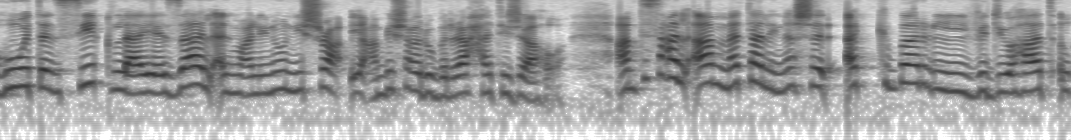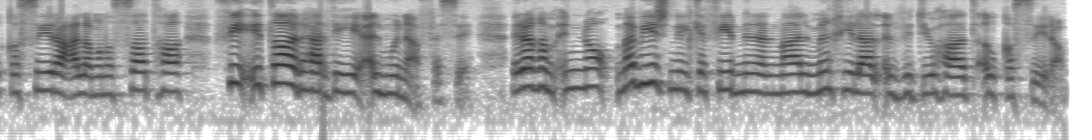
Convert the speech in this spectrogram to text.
وهو تنسيق لا يزال المعلنون يشرع عم بيشعروا بالراحة تجاهه. عم تسعى الآن متى لنشر أكبر الفيديوهات القصيرة على منصاتها في إطار هذه المنافسة؟ رغم أنه ما بيجني الكثير من المال من خلال الفيديوهات القصيرة.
